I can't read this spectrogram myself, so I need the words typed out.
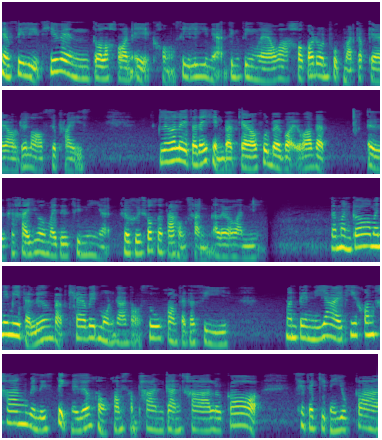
อย่างซีรีส์ที่เป็นตัวละครเอกของซีรีส์เนี่ย จริง ๆ แล้วอะเขาก็โดนผูกมัดกับเกรอลท์ด้วย Law of Surprise แล้วก็เลยจะได้เห็นแบบเกรอลท์พูดบ่อย ๆ ว่าแบบเออคล้ายๆ you're my destiny อะเธอคือโชคชะตาของฉันอะไรประมาณนี้ แล้วมันก็ไม่ได้มีแต่เรื่องแบบแค่เวทมนต์การต่อสู้ความแฟนตาซี มันเป็นนิยายที่ค่อนข้างเรลลิสติกในเรื่องของความสัมพันธ์การค้า แล้วก็เศรษฐกิจในยุคกลาง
